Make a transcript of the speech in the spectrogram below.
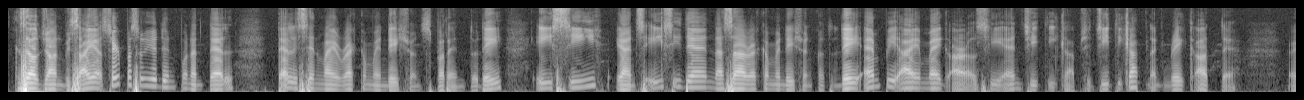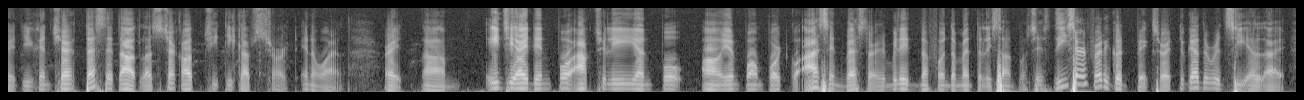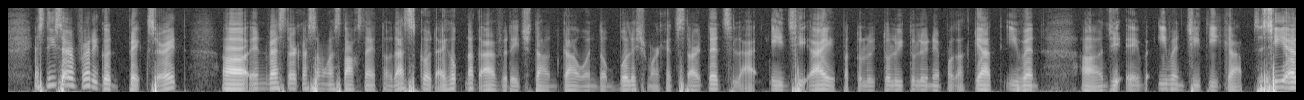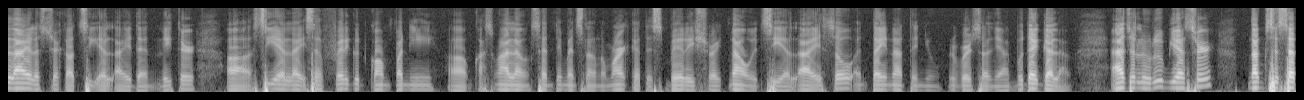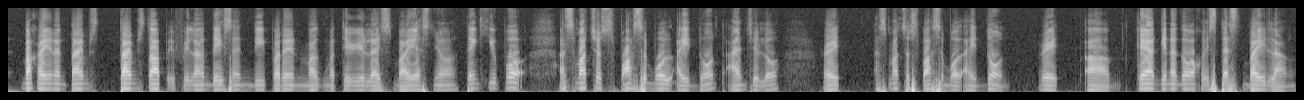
Gazelle John Visaya. Sir, pasuyo din po ng TEL. TEL is in my recommendations pa rin today. AC, yan, si AC din, nasa recommendation ko today. MPI, MEG, RLC, and GT Cap. Si GT Cap, nag-breakout eh. Right, you can check, test it out. Let's check out GT Cap's chart in a while. Right, um, AGI din po, actually, yan po, uh, yan po ang port ko as investor. I believe na fundamentally sound process. These are very good picks, right? Together with CLI. Yes, these are very good picks, right? Uh, investor ka sa mga stocks na ito. That's good. I hope nag-average down ka when the bullish market started. Sila AGI, patuloy-tuloy-tuloy na yung pag-akyat. Even, uh, G even GT Cap. Sa CLI, let's check out CLI then later. Uh, CLI is a very good company. Um, kaso nga lang, sentiments lang ng market is bearish right now with CLI. So, antayin natin yung reversal niya. Bodega lang. Angelo Rubia, sir, nagsiset ba kayo ng time, time stop if ilang days hindi pa rin mag-materialize bias nyo? Thank you po. As much as possible, I don't, Angelo. Right? As much as possible, I don't. Right? Um, kaya ginagawa ko is test buy lang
